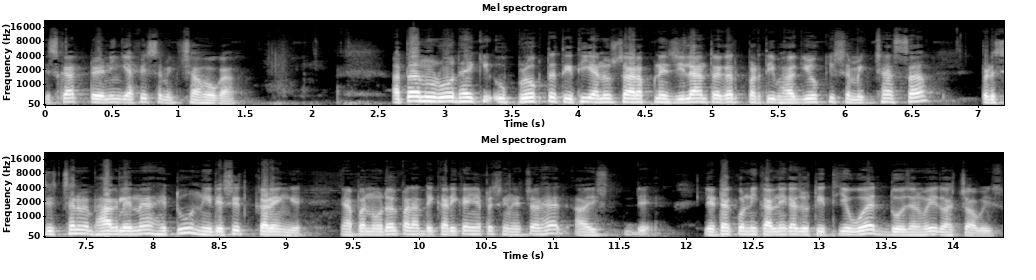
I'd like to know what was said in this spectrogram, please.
इसका ट्रेनिंग या फिर समीक्षा होगा। अतः अनुरोध है कि उपरोक्त तिथि अनुसार अपने जिला अंतर्गत प्रतिभागियों की समीक्षा सह प्रशिक्षण में भाग लेना हेतु निर्देशित करेंगे। यहाँ पर नोडल पदाधिकारी का यहाँ पर सिग्नेचर है इस लेटर को निकालने का जो तिथि है वो है, दो जनवरी दो हज़ार चौबीस।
